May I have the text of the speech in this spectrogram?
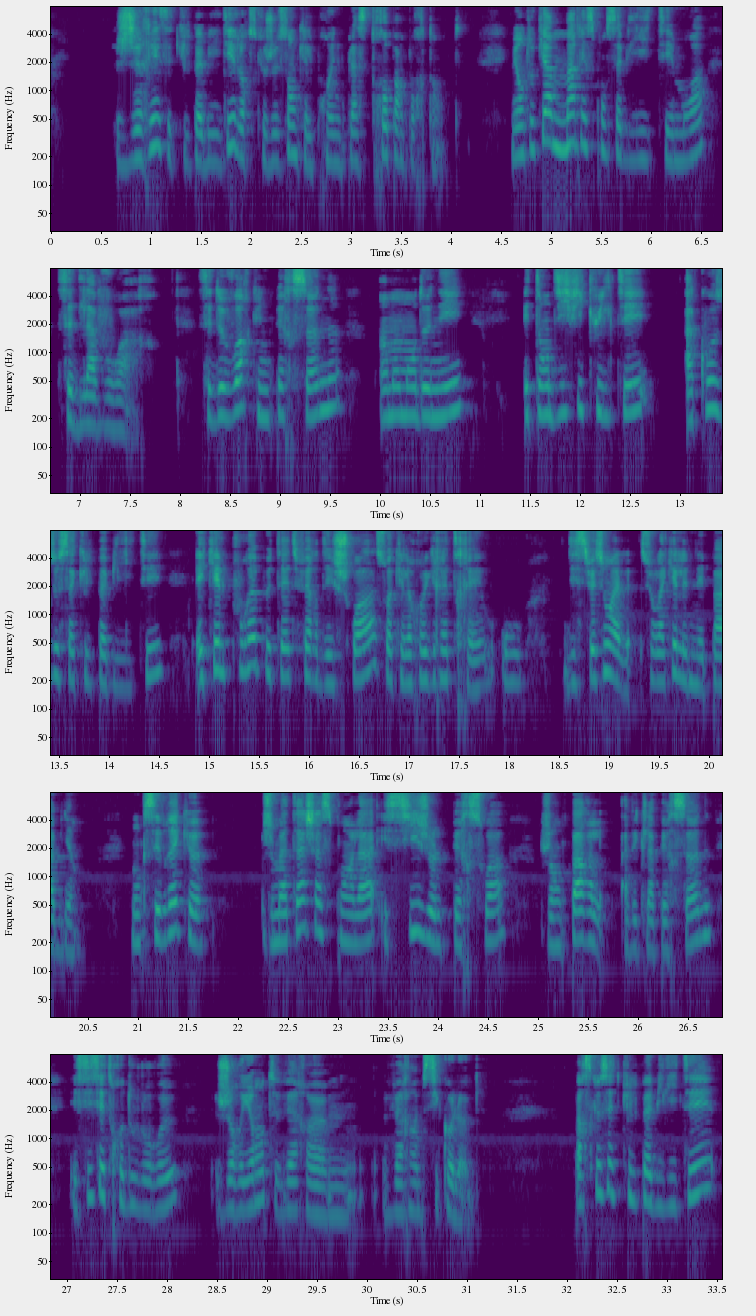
gérer cette culpabilité lorsque je sens qu'elle prend une place trop importante. Mais en tout cas, ma responsabilité, moi, c'est de la voir. C'est de voir qu'une personne, à un moment donné, est en difficulté à cause de sa culpabilité et qu'elle pourrait peut-être faire des choix, soit qu'elle regretterait ou des situations sur lesquelles elle n'est pas bien. Donc c'est vrai que je m'attache à ce point-là et si je le perçois, j'en parle avec la personne et si c'est trop douloureux, j'oriente vers, euh, vers un psychologue. Parce que cette culpabilité,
